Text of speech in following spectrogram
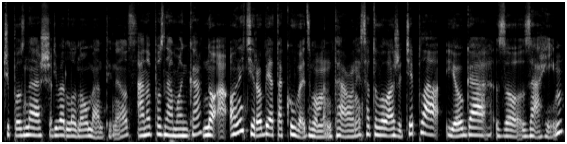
či poznáš divadlo No Mantinels. Áno, poznám Lenka. No a oni ti robia takú vec momentálne, sa to volá, že teplá yoga so zahym.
